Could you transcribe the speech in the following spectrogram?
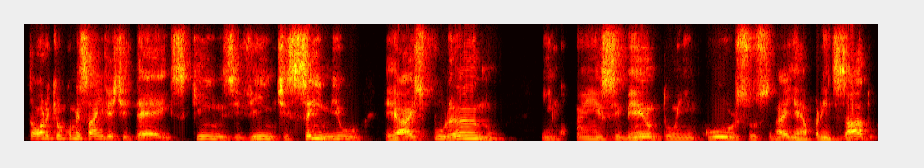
Então, a hora que eu começar a investir 10, 15, 20, 100 mil reais por ano em conhecimento, em cursos, né, em aprendizado,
